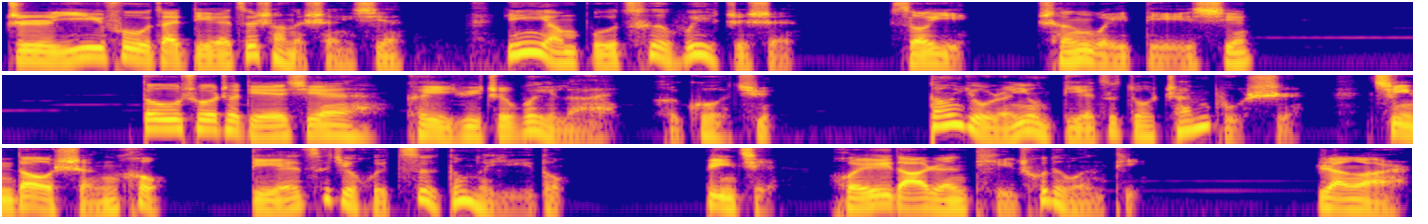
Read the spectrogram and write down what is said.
指依附在碟子上的神仙，阴阳不测未之神，所以称为碟仙。都说这碟仙可以预知未来和过去，当有人用碟子做占卜时。请到神后，碟子就会自动的移动，并且回答人提出的问题。然而，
